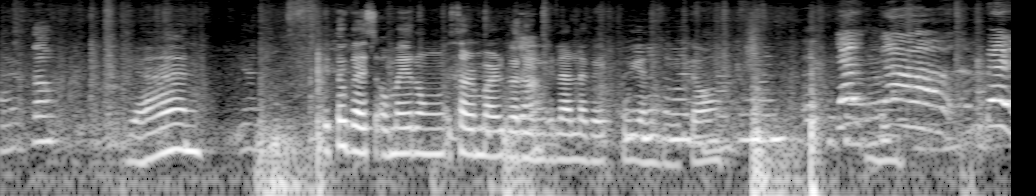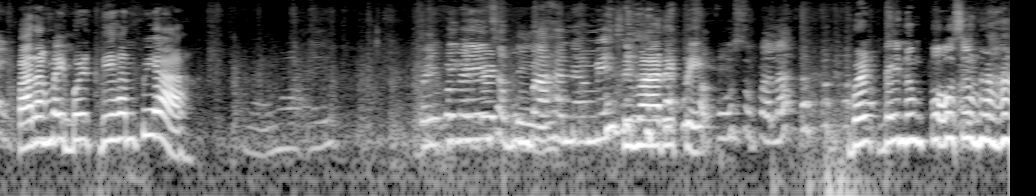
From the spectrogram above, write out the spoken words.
ano ito? Yan. Yan. Ito guys, o mayroong star margarine ilalagay po yan dito. Parang may birthdayhan po ya. Pwede na yan sa bumbahan namin. Si Maripe. Sa puso pala. Birthday ng poso na.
